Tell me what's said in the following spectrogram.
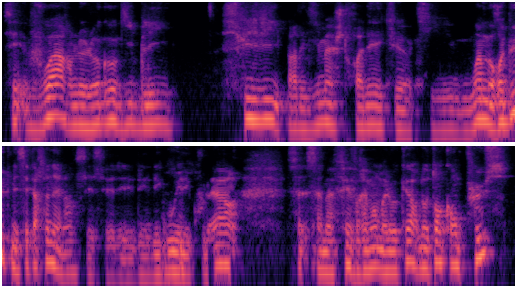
C'est voir le logo Ghibli suivi par des images 3D que- qui, moi, me rebutent, mais c'est personnel, hein, c'est les, les- goûts et les couleurs. Ça m'a fait vraiment mal au cœur, d'autant qu'en plus,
